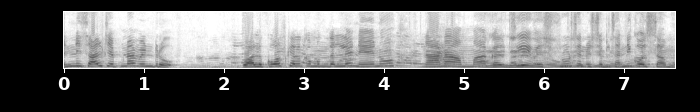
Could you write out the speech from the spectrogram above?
ఎన్నిసార్లు చెప్పినా వినరు. వాళ్ళు కోసుకెళ్ళక ముందల్లే నేను నాన్న అమ్మ కలిసి ఫ్రూట్స్ అండ్ వెజిటబుల్స్ అన్ని కోస్తాము.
